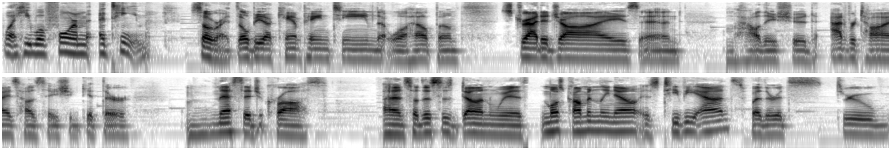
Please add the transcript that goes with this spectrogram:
what he will form a team. So, right, there'll be a campaign team that will help them strategize and um, how they should advertise, how they should get their message across. And so, this is done with most commonly now is TV ads, whether it's through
